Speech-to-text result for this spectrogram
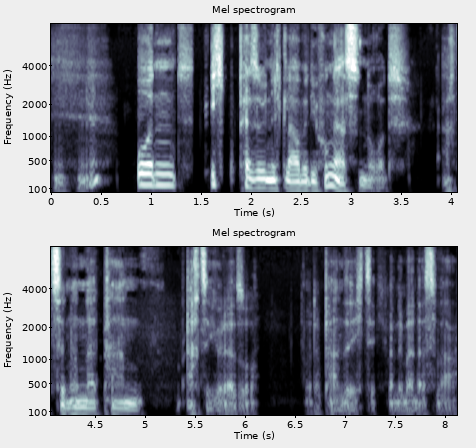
Mhm. Und ich persönlich glaube, die Hungersnot 1880 oder so, oder paar 60, wann immer das war,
